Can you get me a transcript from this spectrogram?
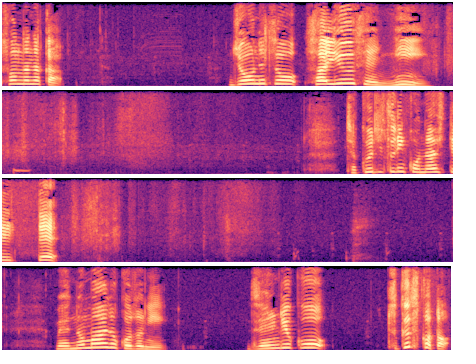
そんな中情熱を最優先に着実にこなしていって、目の前のことに全力を尽くすこと。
